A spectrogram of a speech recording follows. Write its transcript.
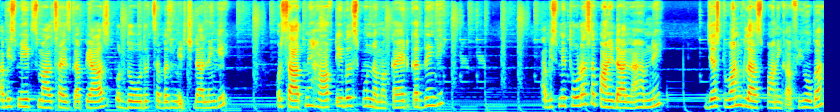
अब इसमें एक स्मॉल साइज़ का प्याज और दो उदत सब्ज़ मिर्च डालेंगे और साथ में हाफ़ टेबल स्पून नमक का ऐड कर देंगे। अब इसमें थोड़ा सा पानी डालना है हमने। जस्ट वन ग्लास पानी काफ़ी होगा।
